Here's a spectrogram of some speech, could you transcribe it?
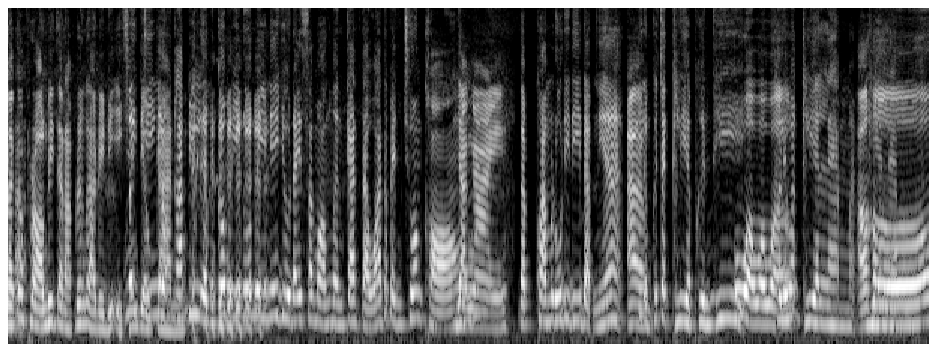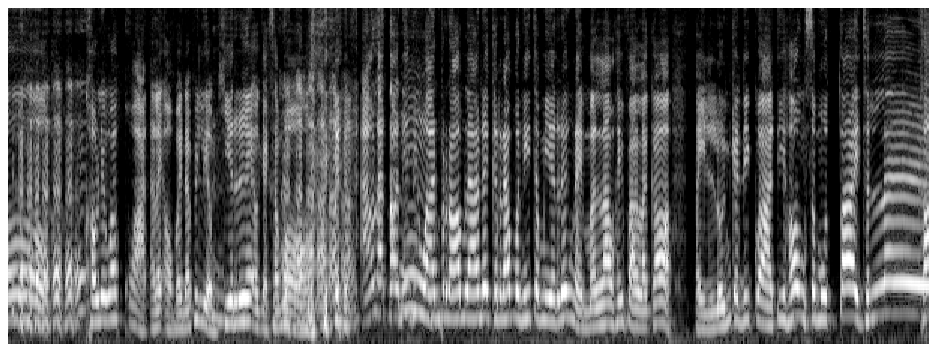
แล้วก็พร้อมที่จะรับเรื่องราวดีๆอีกไม่เช่นเดีจยวริงหรกัอกนครับพี่เหลือมก็มีนู่นมีนี่อยู่ในสมองเหมือนกัน แต่ว่าถ้าเป็นช่วงของยังไง แบบความรู้ดีๆแบบเนี้ยอ่าพี่เหลือมก็จะเคลียร์พื้นที่ว้าวว้าวว้าวเขาเรียกว่าเคลียร์แลมอะโอ้เคโหลียร์แลมเขาเรียกว่าขวาดอะไรออกไปนะพี่เหลือมขี้เรื่อยออกจากสมอง เอาล่ะตอนนี้พี่วานพร้อมแล้วนะครับ วันนี้จะมีเรื่องไหนมาเล่าให้ฟังแล้วก็ ไปลุ้นกันดีกว่าที่ห้องสมุดใต้ทะเล ขอ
